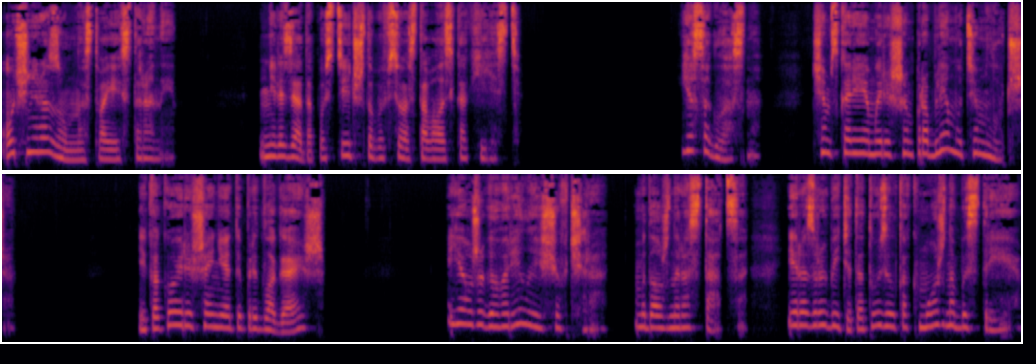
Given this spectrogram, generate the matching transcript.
«Очень разумно с твоей стороны. Нельзя допустить, чтобы все оставалось как есть. Я согласна. Чем скорее мы решим проблему, тем лучше. И какое решение ты предлагаешь? Я уже говорила еще вчера. Мы должны расстаться и разрубить этот узел как можно быстрее.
